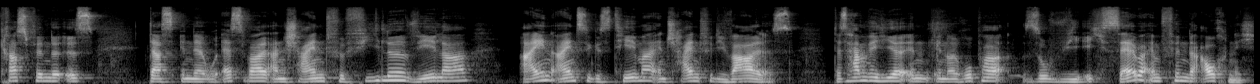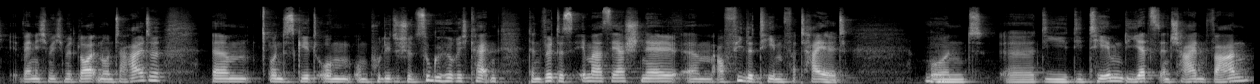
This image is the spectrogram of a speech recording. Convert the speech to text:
krass finde, ist, dass in der US-Wahl anscheinend für viele Wähler ein einziges Thema entscheidend für die Wahl ist. Das haben wir hier in, in Europa, so wie ich selber empfinde, auch nicht. Wenn ich mich mit Leuten unterhalte ähm, und es geht um, um politische Zugehörigkeiten, dann wird es immer sehr schnell ähm, auf viele Themen verteilt. Mhm. Und äh, die, die Themen, die jetzt entscheidend waren,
